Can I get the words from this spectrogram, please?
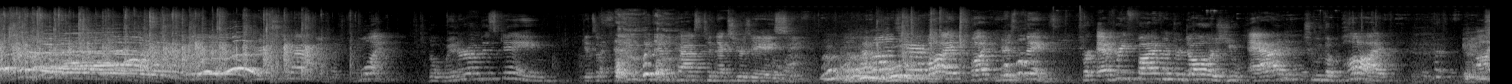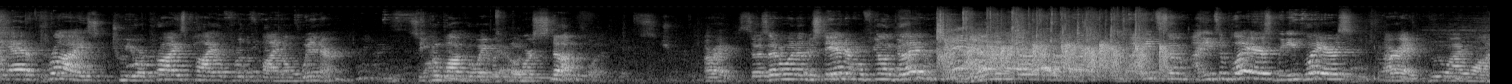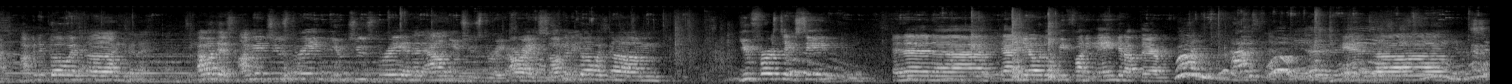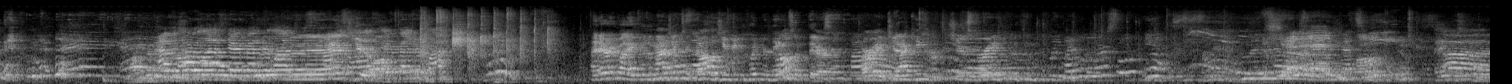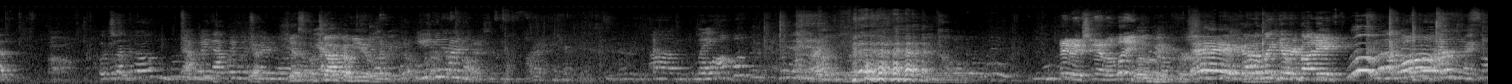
happens. One, the winner of this game gets a free weekend pass to next year's AAC. But, but here's the thing. For every $500 you add to the pot, I add a prize to your prize pile for the final winner. So you can walk away with more stuff. Alright, so does everyone understand? Everyone feeling good? I need some I need some players. We need players. Alright, who do I want? I'm gonna go with um how about this? I'm gonna choose three, you choose three, and then Alan you choose three. Alright, so I'm gonna go with um you first take a seat. And then uh yeah, you know it'll be funny. Aang, get up there. And uh Avatar last, Airbender last. Thank you. Airbender last. And everybody, through the magic technology, we can put your names up there. All right, Jackie, choose three. My little Ursula. Yes. Shannon, that's Uh, Ochako? That way, that way, which way do you want? Yes, Ochako, you. You need my nose. Um, Lake. Hey, we should have a link. Hey, we got a link, everybody. Perfect.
